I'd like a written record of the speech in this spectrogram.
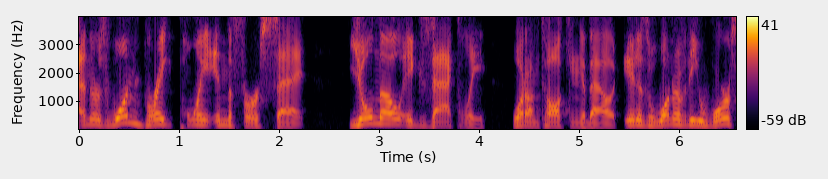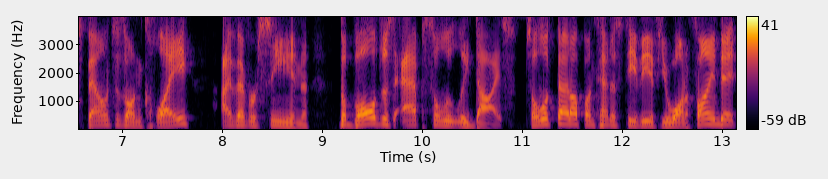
and there's one break point in the first set. You'll know exactly what I'm talking about. It is one of the worst bounces on clay I've ever seen. The ball just absolutely dies. So look that up on Tennis TV if you want to find it.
